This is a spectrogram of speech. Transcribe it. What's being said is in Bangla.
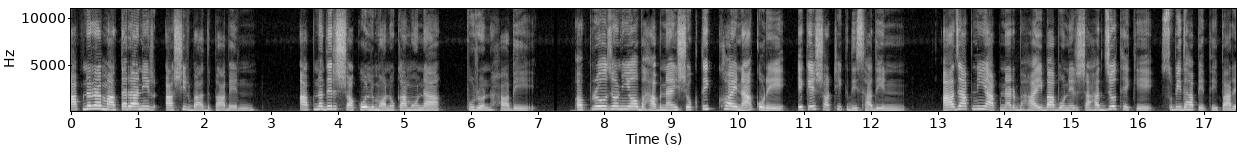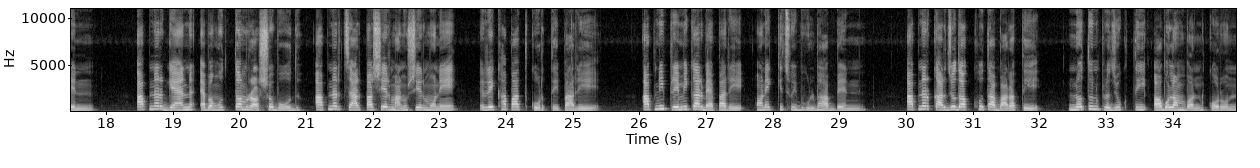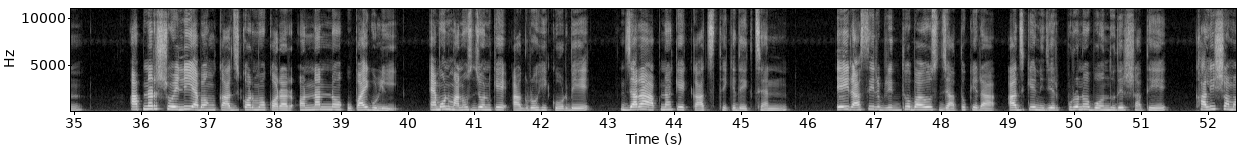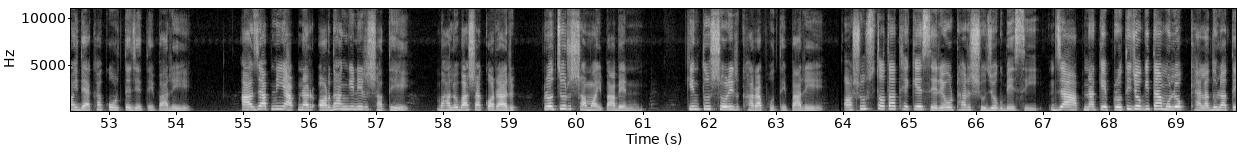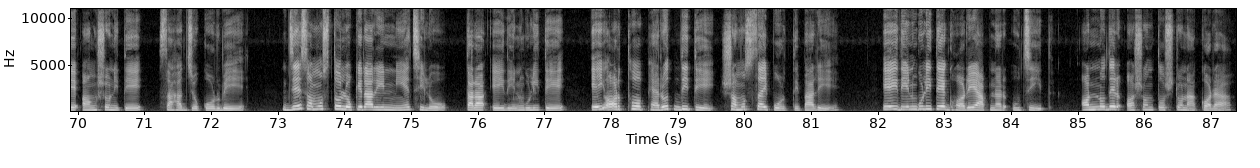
আপনারা মাতা রানীর আশীর্বাদ পাবেন। আপনাদের সকল মনোকামনা পূরণ হবে। অপ্রয়োজনীয় ভাবনায় শক্তিক্ষয় না করে একে সঠিক দিশা দিন। আজ আপনি আপনার ভাই বা বোনের সাহায্য থেকে সুবিধা পেতে পারেন। আপনার জ্ঞান এবং উত্তম রসবোধ আপনার চারপাশের মানুষের মনে রেখাপাত করতে পারে। আপনি প্রেমিকার ব্যাপারে অনেক কিছুই ভুল ভাববেন। আপনার কার্যদক্ষতা বাড়াতে নতুন প্রযুক্তি অবলম্বন করুন। আপনার শৈলী এবং কাজকর্ম করার অন্যান্য উপায়গুলি এমন মানুষজনকে আগ্রহী করবে যারা আপনাকে কাছ থেকে দেখছেন। এই রাশির বৃদ্ধ বয়স জাতকেরা আজকে নিজের পুরনো বন্ধুদের সাথে খালি সময় দেখা করতে যেতে পারে। আজ আপনি আপনার অর্ধাঙ্গিনীর সাথে ভালোবাসা করার প্রচুর সময় পাবেন। কিন্তু শরীর খারাপ হতে পারে। অসুস্থতা থেকে সেরে ওঠার সুযোগ বেশি, যা আপনাকে প্রতিযোগিতামূলক খেলাধুলাতে অংশ নিতে সাহায্য করবে। যে সমস্ত লোকেরা ঋণ নিয়েছিল, তারা এই দিনগুলিতে এই অর্থ ফেরত দিতে সমস্যায় পড়তে পারে। এই দিনগুলিতে ঘরে আপনার উচিত অন্যদের অসন্তুষ্ট না করা।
